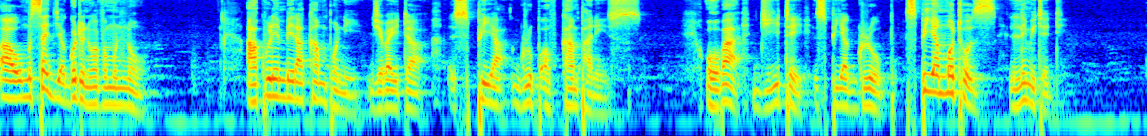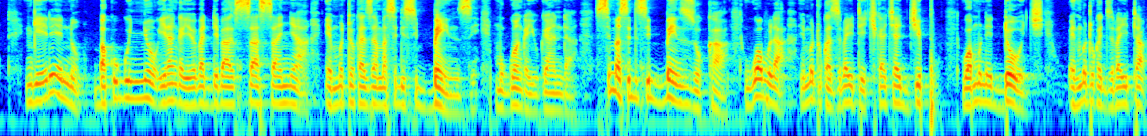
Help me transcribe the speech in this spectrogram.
Omusajja uh, gordon wava muno akulembera kampuni gye bayita spear group of companies oba giyite spear group spear motors limited ng'era eno bakugu nnyo era nga byebabadde basaasaanya emmotoka za mercedes benz mu ggwanga uganda. Si mercedes benz zokka wabula emmotoka ze bayita ekika kya jeep wamu ne dodge emmotoka gye bayita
